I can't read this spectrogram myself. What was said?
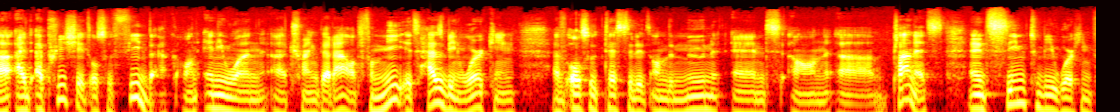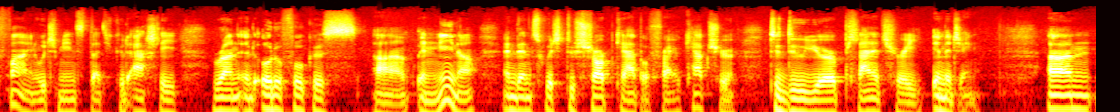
Uh, I'd appreciate also feedback on anyone uh, trying that out. For me, it has been working. I've also tested it on the moon and on uh, planets, and it seemed to be working fine, which means that you could actually run an autofocus uh, in Nina and then switch to SharpCap or FireCapture to do your planetary imaging. Um,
